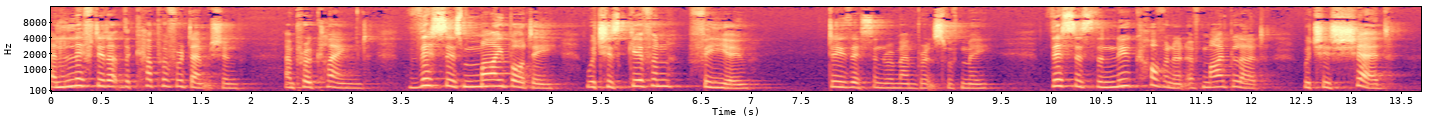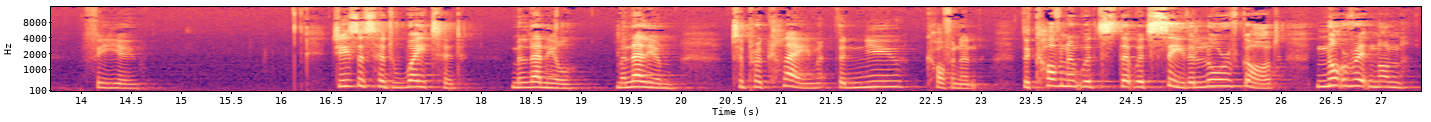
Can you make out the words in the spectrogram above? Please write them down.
and lifted up the cup of redemption and proclaimed, This is my body, which is given for you. Do this in remembrance of me. This is the new covenant of my blood, which is shed for you. Jesus had waited millennial, millennium to proclaim the new covenant, the covenant that would see the law of God not written on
